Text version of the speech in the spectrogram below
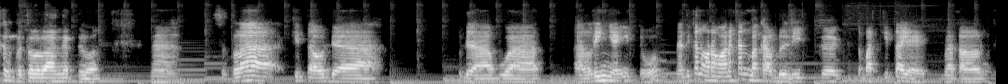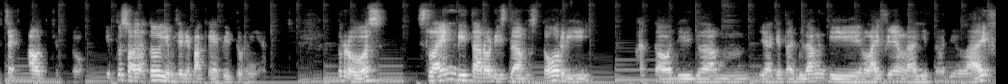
betul banget tuh. Nah, setelah kita udah udah buat uh, linknya itu, nanti kan orang-orang kan bakal beli ke tempat kita ya, bakal check out gitu. Itu salah satu yang bisa dipakai fiturnya. Terus selain ditaruh di dalam story atau di dalam ya kita bilang di live ya lah gitu di live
